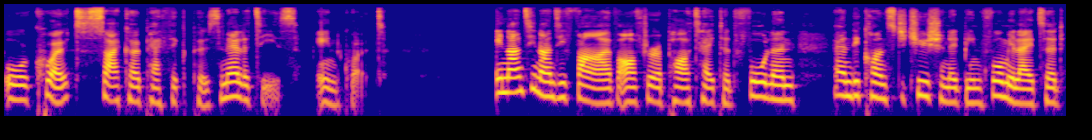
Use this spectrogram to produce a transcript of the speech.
or, quote, psychopathic personalities, end quote. In 1995, after apartheid had fallen and the constitution had been formulated,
